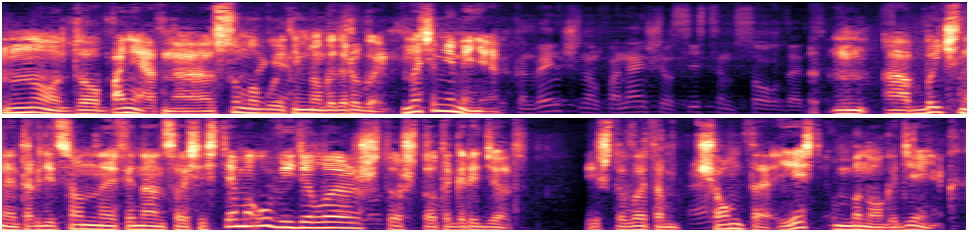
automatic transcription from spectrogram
ну, то понятно, сумма будет немного другой. Но тем не менее, обычная традиционная финансовая система увидела, что что-то грядет, и что в этом чем-то есть много денег.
